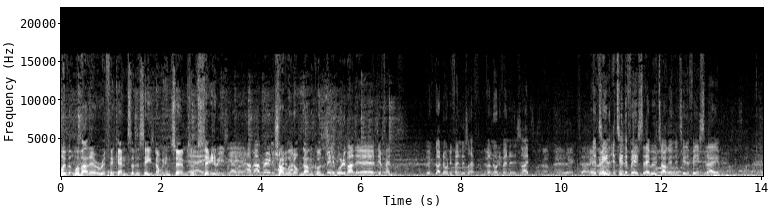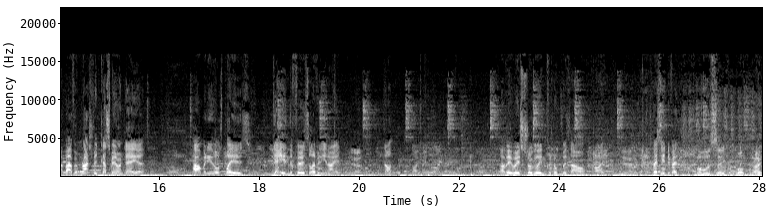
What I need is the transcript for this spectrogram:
we've, we've had a horrific end to the season, haven't we, in terms Yeah, of City injuries, yeah, yeah. I'm, I'm really worried travelling about- up and down the country. Really worried about the defence. We've got no defenders left. We've got no defenders. Like the team, the team that finished today, we were talking. The team that finished today, apart from Rashford, Casemiro, and De Gea, how many of those players get in the first eleven at United? None. Not really. I think we're struggling for numbers now, like, especially in defence. Well, we'll see. Well, right.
